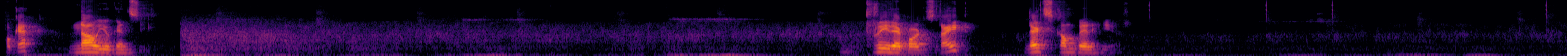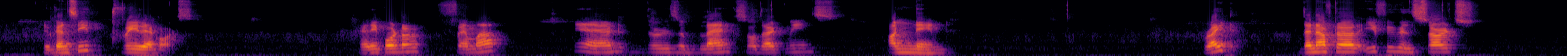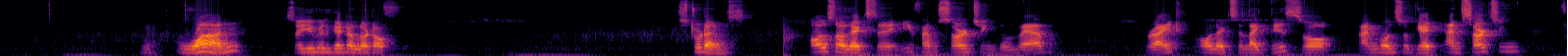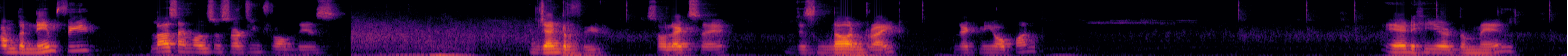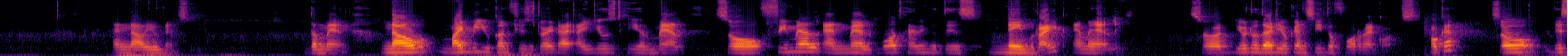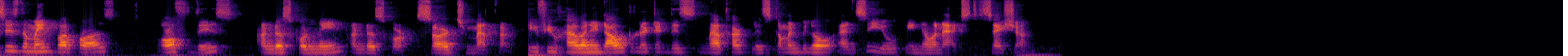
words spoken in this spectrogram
Okay now you can see. Three records right? Let's compare here. You can see three records. Harry Potter, FEMA and there is a blank so that means unnamed. Right? Then after if you will search one so you will get a lot of students. Also let's say if i'm searching the web right or let's say like this so i'm also get i'm searching from the name field plus i'm also searching from this gender field. So let's say this none right? Let me open. Add here the male. And now you can see the male. Now might be you confused right? I, I used here male. So female and male both having this name right? Male so due to that you can see the four records. Okay? So this is the main purpose of this underscore name underscore search method. If you have any doubt related this method please comment below and see you in our next session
